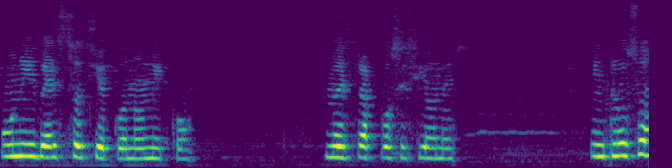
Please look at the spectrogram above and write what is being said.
un nivel socioeconómico, nuestras posesiones, incluso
